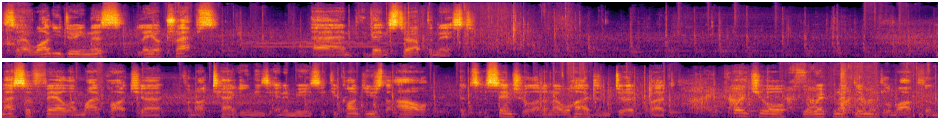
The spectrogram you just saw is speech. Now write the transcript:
So while you're doing this, lay your traps and then stir up the nest. Massive fail on my part here for not tagging these enemies. If you can't use the owl, it's essential. I don't know why I didn't do it, but point your, your weapon at them and it'll mark them.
